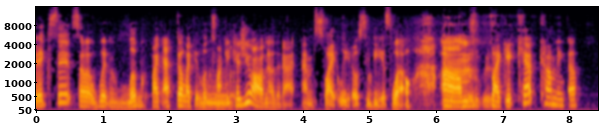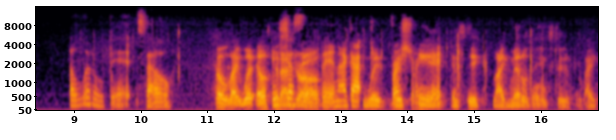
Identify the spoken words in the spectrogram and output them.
fix it, so it wouldn't look like I felt like it looks funky because you all know that I am slightly OCD as well. Um, like it kept coming up a little bit, so so, like, what else could it's I just a draw little bit, and I got with frustrated. and stick like metal things to? Like,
